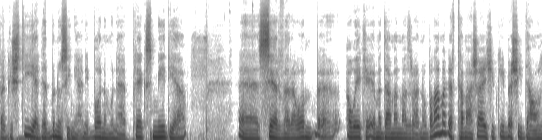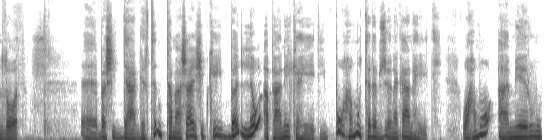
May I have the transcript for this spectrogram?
بەگشتی ئەگەر بنووسین یانی بۆ نمونە پلکس میدیا سێرڤەرەوەم ئەوەیە کە ئێمە دامان مازرانەوە بەڵام ئەگەر تەماشایشی بکەی بەشی داونلۆد بەشی داگرتن تەماشایەکی بکەی بە لەو ئەپانەی کە هەیەی بۆ هەموو تەلەڤزیۆنەکان هەیەی و هەموو ئامێر و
